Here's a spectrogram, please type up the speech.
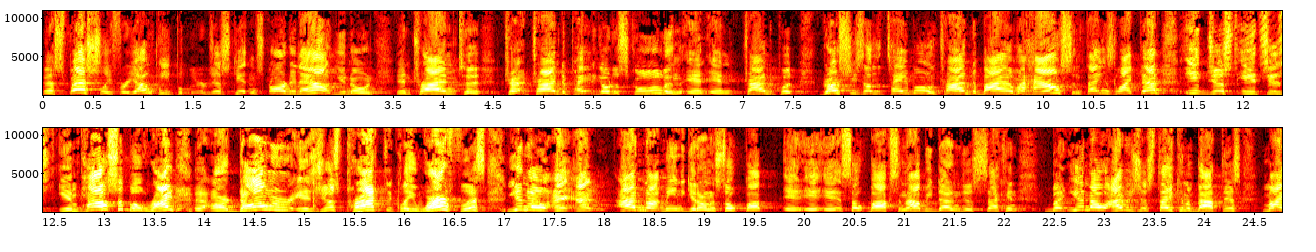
especially for young people that are just getting started out, you know, and, and trying to try, trying to pay to go to school and, and, and trying to put groceries on the table and trying to buy them a house and things like that. It just it's just impossible, right? Uh, our dollar is just practically worthless. You know, I, I I'm not mean to get on a soapbox, a eh, eh, eh, soapbox, and I'll be done in just a second. But you know, I was just thinking about this. My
